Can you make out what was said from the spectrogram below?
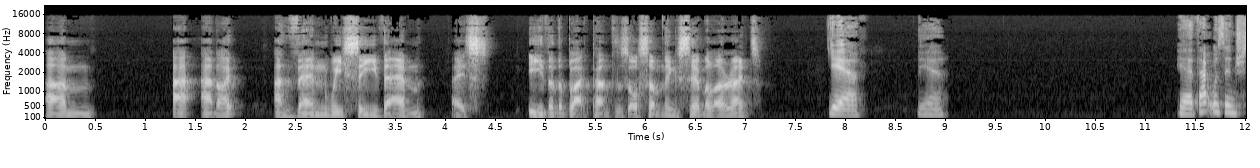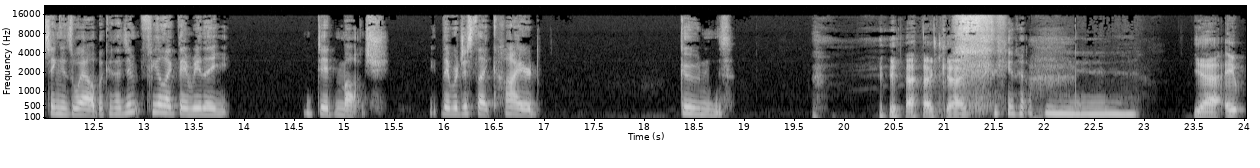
um, and I and then we see them. It's either the Black Panthers or something similar, right? Yeah, yeah, yeah. That was interesting as well because I didn't feel like they really did much. They were just like hired goons, yeah, okay. you know. Yeah, it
